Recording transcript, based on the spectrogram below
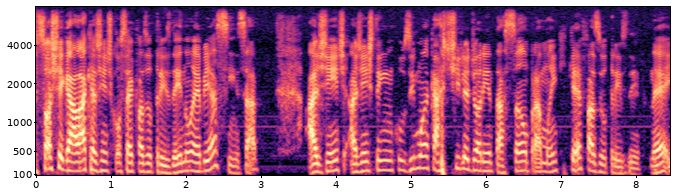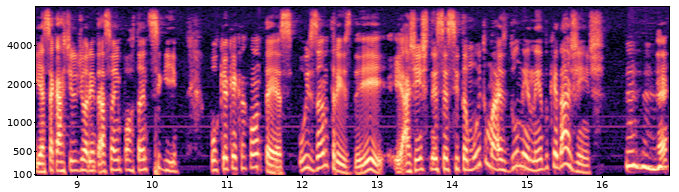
só chegar lá que a gente consegue fazer o 3D, e não é bem assim, sabe? A gente, a gente tem inclusive uma cartilha de orientação para a mãe que quer fazer o 3D, né? E essa cartilha de orientação é importante seguir, porque o que, que acontece? O exame 3D, a gente necessita muito mais do neném do que da gente. Uhum. Né?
